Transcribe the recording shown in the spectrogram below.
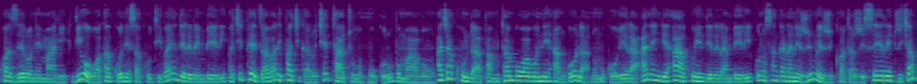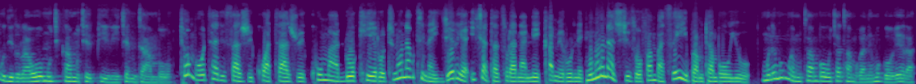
kwa0 nemali ndiwo wakagonesa kuti vaenderere mberi vachipedza vari pachigaro chetatu mugurupu mavo. Achakunda pamutambo wavo neangola nomugovera anenge aakuenderera mberi kunosangana nezvimwe zvikwata zvisere zvichabudirirawo muchikamu chepiri chemutambo. Tombotarisa zvikwata zvekumadokero. Tinoona kuti nigeria ichatatsurana necameroon. Munoona zvichizofamba sei pamutambo uyu mune mumwe mutambo uchatambwa nemugovera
